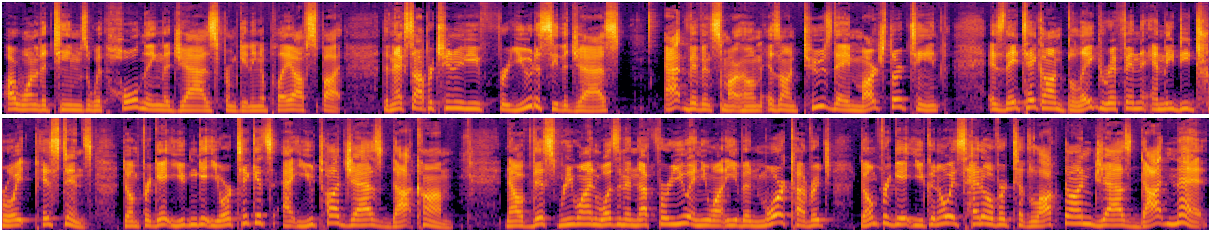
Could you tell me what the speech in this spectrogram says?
are one of the teams withholding the Jazz from getting a playoff spot. The next opportunity for you to see the Jazz at Vivint Smart Home is on Tuesday, March 13th, as they take on Blake Griffin and the Detroit Pistons. Don't forget, you can get your tickets at utahjazz.com. Now, if this rewind wasn't enough for you and you want even more coverage, don't forget you can always head over to lockedonjazz.net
